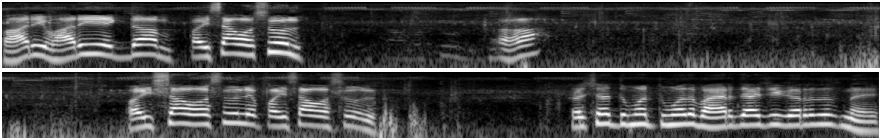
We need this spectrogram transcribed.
भारी भारी एकदम. पैसा वसूल. हा? पैसा वसूल आहे पैसा वसूल. कशा तुम्हाला तुम्हाला बाहेर जायची गरजच नाही.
